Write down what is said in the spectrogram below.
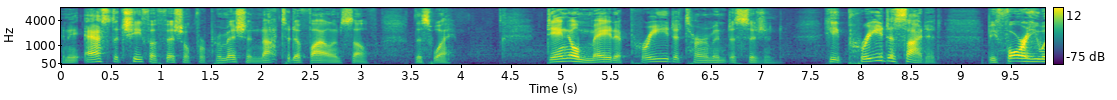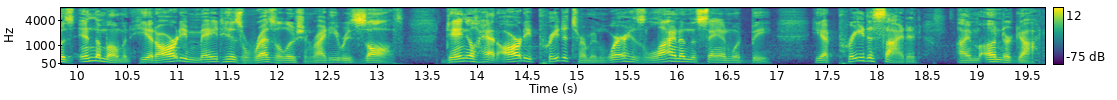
and he asked the chief official for permission not to defile himself this way. Daniel made a predetermined decision. He pre decided before he was in the moment, he had already made his resolution, right? He resolved. Daniel had already predetermined where his line in the sand would be. He had predecided, I'm under God.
